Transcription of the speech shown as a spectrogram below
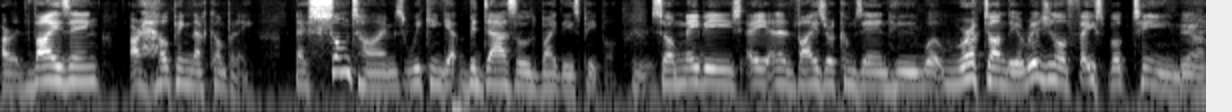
or advising, or helping that company. Now, sometimes we can get bedazzled by these people. Hmm. So maybe a, an advisor comes in who w- worked on the original Facebook team, Yeah.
